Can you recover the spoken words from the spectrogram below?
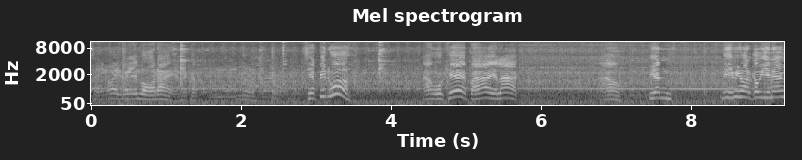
ใส่อ้อยไว้รอได้นะครับ เสียบปิดหัวเอาโอเค ไป ลาก เอาเปลี่ยน นี่มีหอดเก้าอี้นั่ง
